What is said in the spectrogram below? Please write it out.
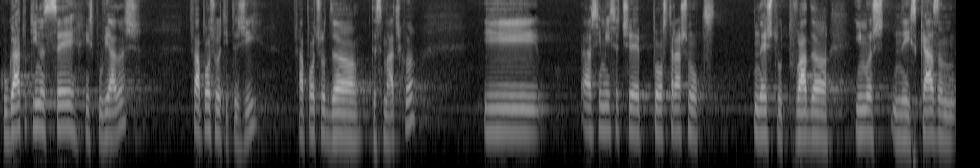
Когато ти не се изповядаш, това почва да ти тежи, това почва да те смачква и аз си мисля, че е по-страшно от нещо от това да имаш неизказан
